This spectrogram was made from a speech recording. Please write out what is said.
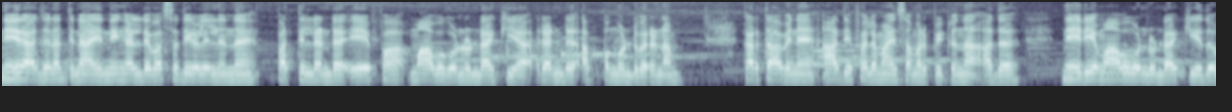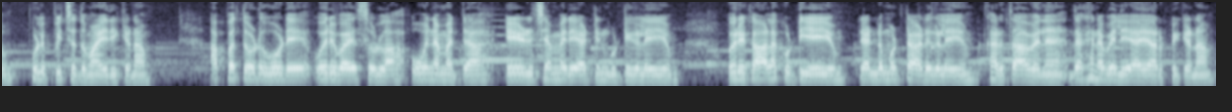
നീരാജനത്തിനായി നിങ്ങളുടെ വസതികളിൽ നിന്ന് പത്തിൽ രണ്ട് ഏഫ മാവ് കൊണ്ടുണ്ടാക്കിയ രണ്ട് അപ്പം കൊണ്ടുവരണം. കർത്താവിന് ആദ്യഫലമായി സമർപ്പിക്കുന്ന അത് നേരിയ മാവ് കൊണ്ടുണ്ടാക്കിയതും പുളിപ്പിച്ചതുമായിരിക്കണം. അപ്പത്തോടുകൂടെ ഒരു വയസ്സുള്ള ഊനമറ്റ ഏഴ് ചെമ്മരിയാട്ടിൻകുട്ടികളെയും ഒരു കാളക്കുട്ടിയെയും രണ്ട് മുട്ടാടുകളെയും കർത്താവിന് ദഹനബലിയായി അർപ്പിക്കണം.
